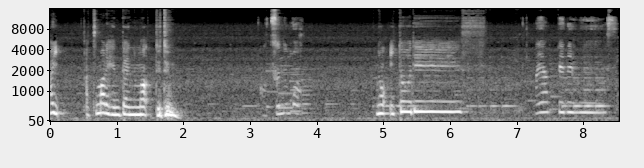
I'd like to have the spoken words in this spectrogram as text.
はい。集まれ変態沼。ドゥドゥン。あつぬまの伊藤です、はやっぺです。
